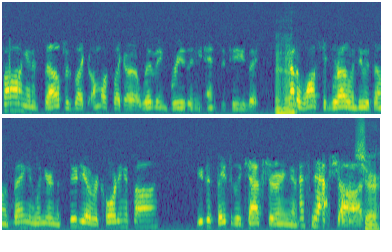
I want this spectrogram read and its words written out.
song in itself is like almost like a living, breathing entity that Uh-huh. kind of wants to grow and do its own thing. And when you're in the studio recording a song, you're just basically capturing a, A snapshot. snapshot Sure.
